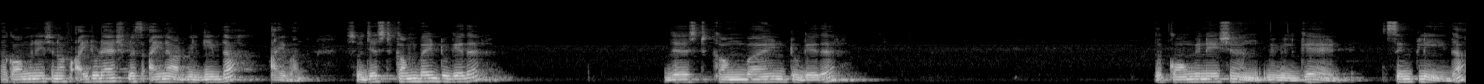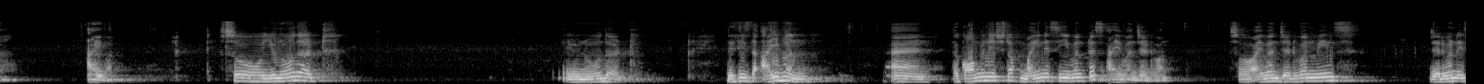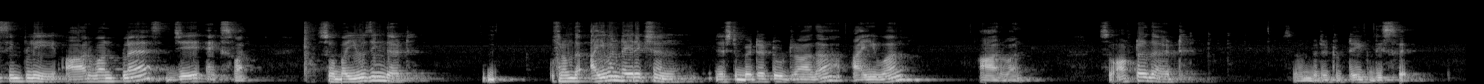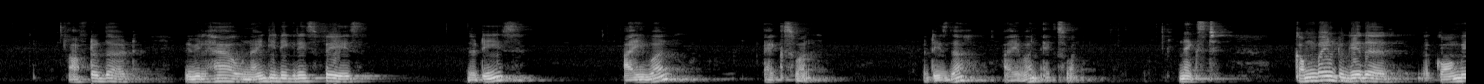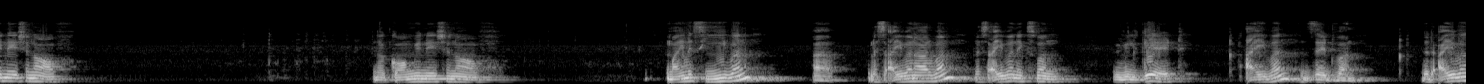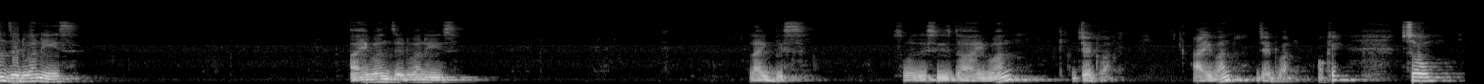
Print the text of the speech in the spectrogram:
the combination of I2 dash plus I0 will give the I1 so just combine together just combine together. The combination we will get simply the I1 so you know that you know that this is the I1 and the combination of minus E1 plus I1 Z1 so I1 Z1 means Z1 is simply R1 plus JX1 so by using that from the I1 direction just better to draw the I1 R1 so after that so I'm better to take this way. After that we will have 90 degrees phase that is I1 X1 that is the I1 X1 next combine together the combination of the combination of minus E1 uh, plus I1 R1 plus I1 X1 we will get I1 Z1 that I1 Z1 is I1 Z1 is like this. So this is the I1 Z1 I1 Z1 okay? So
